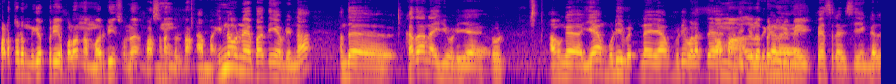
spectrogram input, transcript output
படத்தோட மிகப்பெரிய பலம் நான் மறுபடியும் சொல்லுவேன் வசனங்கள் தான். ஆமா. இன்னொன்னு பாத்தீங்க அப்படின்னா அந்த கதாநாயகியுடைய ரோல் அவங்க ஏன் முடி வெட்டின ஏன் முடி வளர்த்த. பேசுற விஷயங்கள்.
